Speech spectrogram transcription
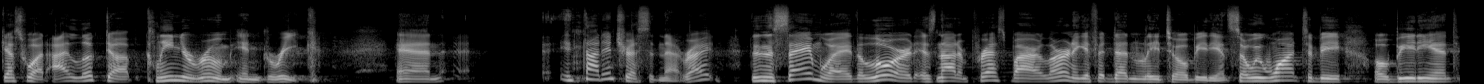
guess what? I looked up clean your room in Greek. And it's not interested in that, right? In the same way, the Lord is not impressed by our learning if it doesn't lead to obedience. So we want to be obedient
